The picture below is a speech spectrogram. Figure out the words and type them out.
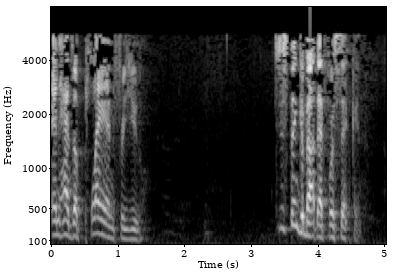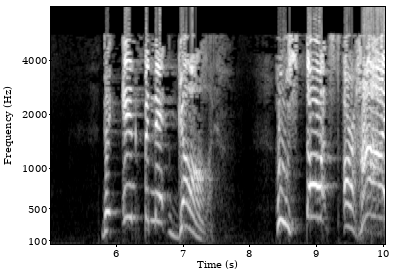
and has a plan for you. Just think about that for a second. The infinite God whose thoughts are high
